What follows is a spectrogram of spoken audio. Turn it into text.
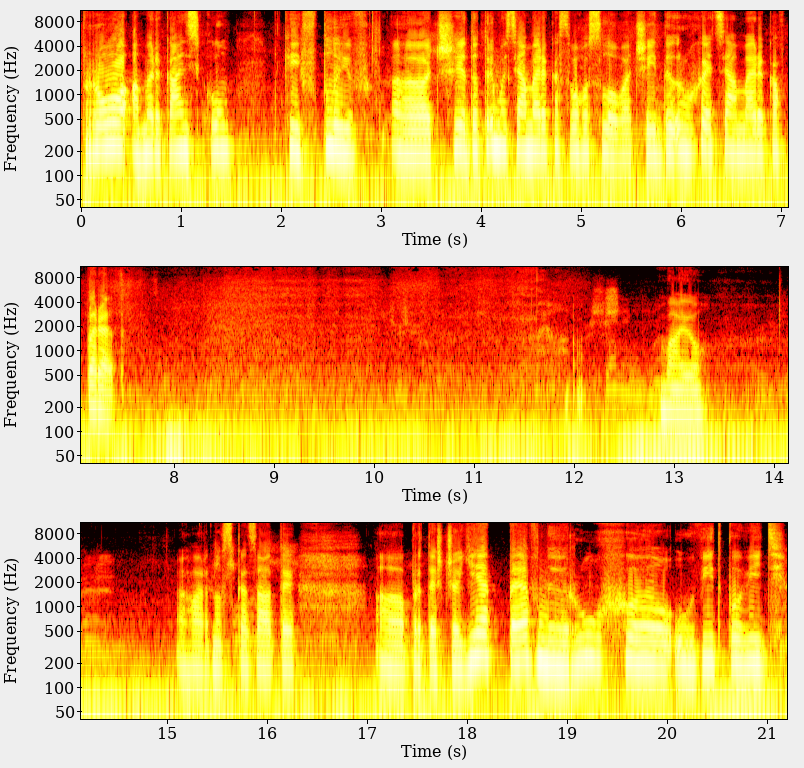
про американську. Такий вплив, е, чи дотримується Америка свого слова, чи рухається Америка вперед. Маю гарно сказати про те, що є певний рух е, у відповідь.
